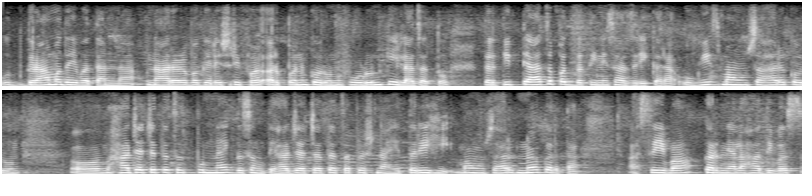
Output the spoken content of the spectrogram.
उद- ग्रामदैवतांना नारळ वगैरे श्रीफळ अर्पण करून फोडून केला जातो. तर ती त्याच पद्धतीने साजरी करा. उगीच मांसाहार करून हा ज्याच्या त्याचा पुन्हा एकदा सांगते हा ज्याच्या त्याचा प्रश्न आहे तरीही मांसाहार न करता सेवा करण्याला हा दिवस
